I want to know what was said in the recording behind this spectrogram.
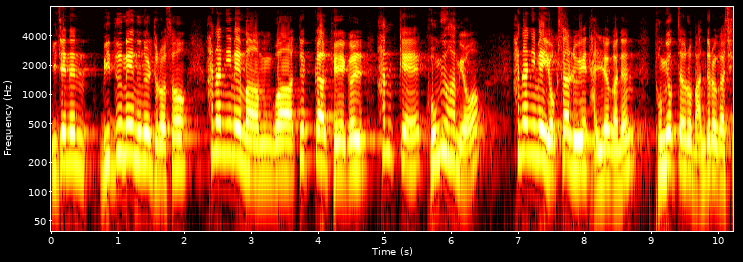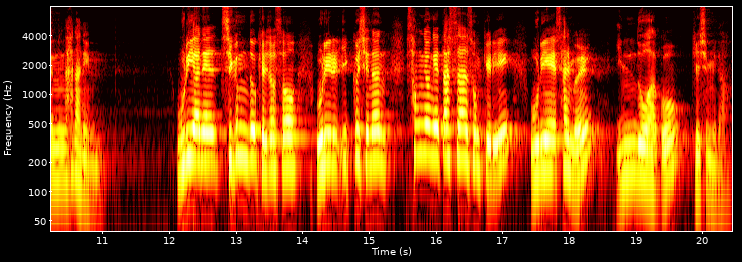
이제는 믿음의 눈을 들어서 하나님의 마음과 뜻과 계획을 함께 공유하며 하나님의 역사를 위해 달려가는 동역자로 만들어 가시는 하나님. 우리 안에 지금도 계셔서 우리를 이끄시는 성령의 따스한 손길이 우리의 삶을 인도하고 계십니다.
